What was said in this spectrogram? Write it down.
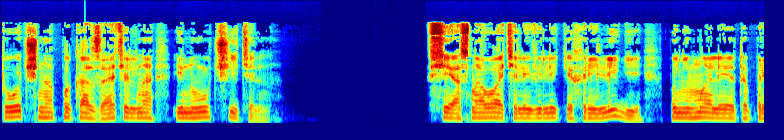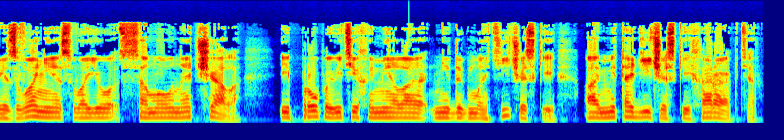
точно, показательно и научительно. Все основатели великих религий понимали это призвание свое с самого начала, и проповедь их имела не догматический, а методический характер.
